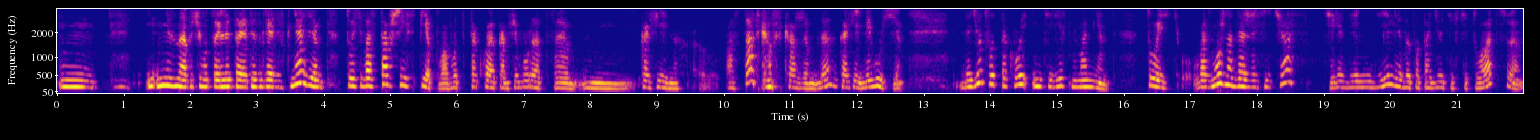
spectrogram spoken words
не знаю, почему-то летает из грязи в князи, то есть восставший из пепла. Вот такая конфигурация кофейных э, остатков, скажем, да, кофейной гущи, дает вот такой интересный момент. То есть, возможно, даже сейчас, через две недели, вы попадете в ситуацию,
